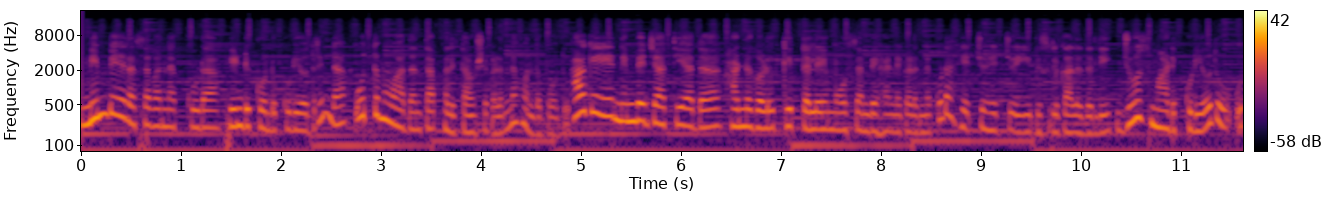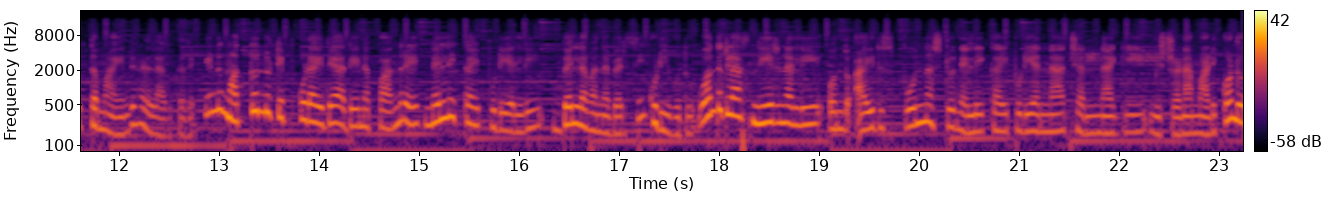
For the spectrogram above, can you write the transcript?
ನಿಂಬೆ ರಸವನ್ನ ಕೂಡ ಹಿಂಡಿಕೊಂಡು ಕುಡಿಯೋದ್ರಿಂದ ಉತ್ತಮವಾದಂತಹ ಫಲಿತಾಂಶಗಳನ್ನ ಹೊಂದಬಹುದು. ಹಾಗೆಯೇ ನಿಂಬೆ ಜಾತಿಯಾದ ಹಣ್ಣುಗಳು, ಕಿತ್ತಲೆ, ಮೋಸಂಬೆ ಹಣ್ಣುಗಳನ್ನ ಕೂಡ ಹೆಚ್ಚು ಹೆಚ್ಚು ಈ ಬಿಸಿಲುಗಾಲದಲ್ಲಿ ಜ್ಯೂಸ್ ಮಾಡಿ ಕುಡಿಯೋದು ಉತ್ತಮ ಎಂದು ಹೇಳಲಾಗುತ್ತದೆ. ಇನ್ನು ಮತ್ತೊಂದು ಟಿಪ್ ಕೂಡ ಇದೆ, ಅದೇನಪ್ಪಾ ಅಂದ್ರೆ ನೆಲ್ಲಿಕಾಯಿ ಪುಡಿಯಲ್ಲಿ ಬೆಲ್ಲವನ್ನ ಬೆರೆಸಿ ಕುಡಿಯುವುದು. ಒಂದು ಗ್ಲಾಸ್ ನೀರಿನಲ್ಲಿ ಒಂದು ಐದು ಸ್ಪೂನ್ ನಷ್ಟು ನೆಲ್ಲಿಕಾಯಿ ಪುಡಿಯನ್ನ ಚೆನ್ನಾಗಿ ಮಿಶ್ರಣ ಮಾಡಿಕೊಂಡು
